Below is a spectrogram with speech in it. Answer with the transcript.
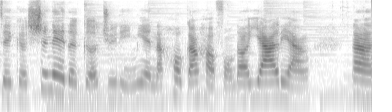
这个室内的格局里面，然后刚好逢到压梁，那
